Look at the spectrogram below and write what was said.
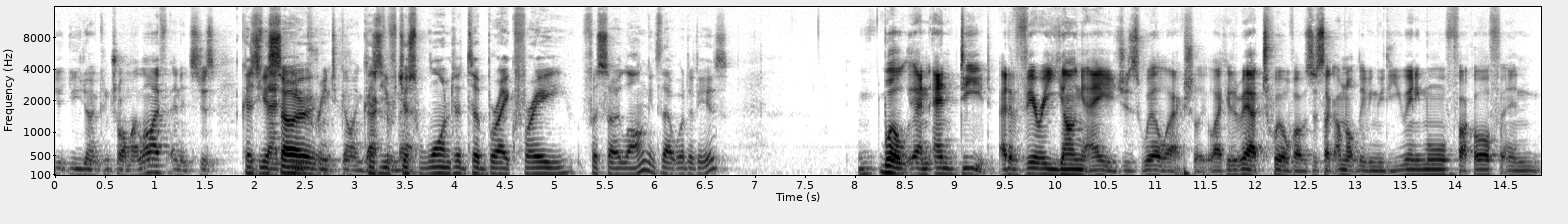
You, you don't control my life, and it's just because you're so imprint going because you've just that. wanted to break free for so long. Is that what it is? well and and did at a very young age as well actually like at about 12 i was just like i'm not living with you anymore fuck off and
